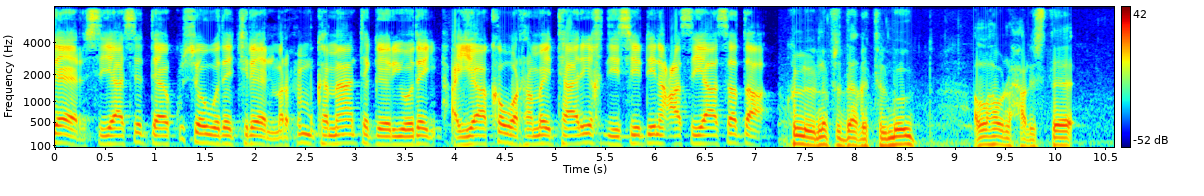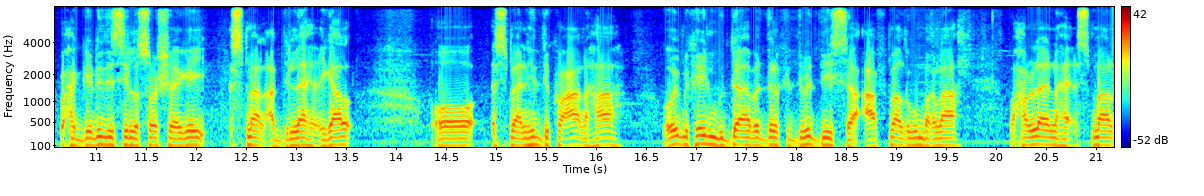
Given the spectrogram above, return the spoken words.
dheer siyaasadda ku soo wada jireen marxuumka maanta geeriyooday ayaa ka waramay taariikhdiisii dhinaca siyaasadda kulli nafsi daaqitilmowd allah u naxariistee waxaa geeridiisii la soo sheegay cismaan cabdilaahi cigaal oo cismaan hindi ku caan ahaa oo iminka in muddo ahba dalka dibaddiisa caafimaad ugu maqnaa. Waxaanu leenahay cismaan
